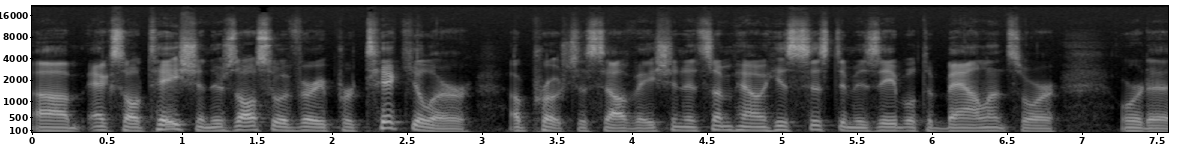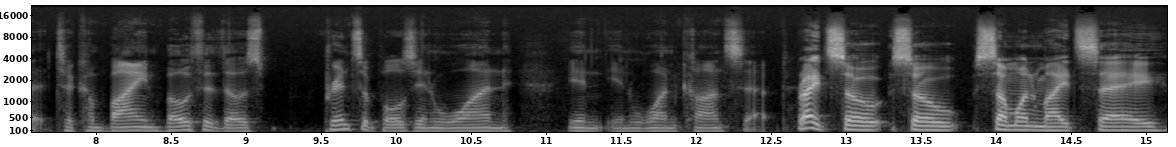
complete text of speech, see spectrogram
um, exaltation, there's also a very particular approach to salvation, and somehow his system is able to balance or or to, to combine both of those principles in one in, in one concept. Right. So so someone might say,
